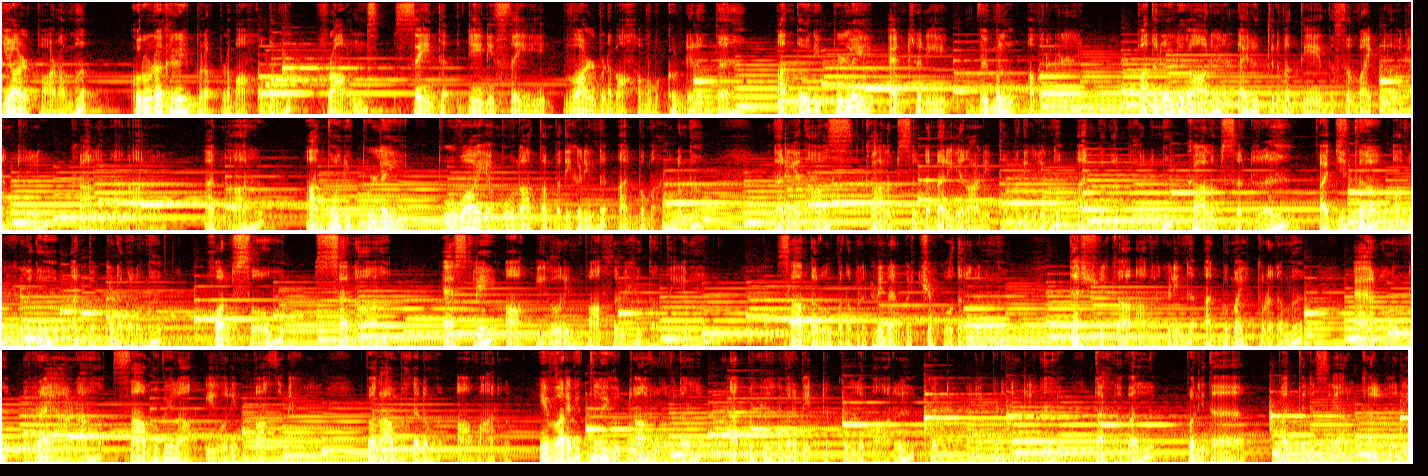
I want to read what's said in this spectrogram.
யாழ்ப்பாணம் குருநகரை பிறப்பிடமாகவும் France Saint டீனிஸை வாழ்விடமாகவும் கொண்டிருந்த அந்தோனி பிள்ளை ஆண்டனி விமல் அவர்கள் பதினேழு ஆறு இரண்டாயிரத்தி இருபத்தி ஐந்து செவ்வாய்க்கிழமை அன்று காலமானார். ஆனால் அந்தோனி பிள்ளை பூவா யமுனா தம்பதிகளின் அன்பு மகனும் மரியதாஸ் காலம் சென்ற மரியராணி தம்பதிகளின் அன்பு மருமகனும் காலம் சென்ற அஜிதா அவர்களது அன்பு கணவரும் ஹொன்சோ சனா எஸ்லே ஆகியோரின் பாசமிகு தந்தையும் சாந்தரூபன் அவர்களின் அன்பு சகோதரரும் தஷ்ரிகா அவர்களின் அன்பு மைத்துனரும் ஆரோன் ரயானா சாமுவேல் ஆகியோரின் பாசமிகு பராமகனும் ஆவார். இவ்வறிவித்தலை உற்றார் உறவினர் நண்பர்கள் அனைவரும் ஏற்றுக்கொள்ளுமாறு கேட்டுக்கொள்ளப்படுகின்றீர்கள் தகவல் புனித பத்திரிசியார் கல்லூரி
